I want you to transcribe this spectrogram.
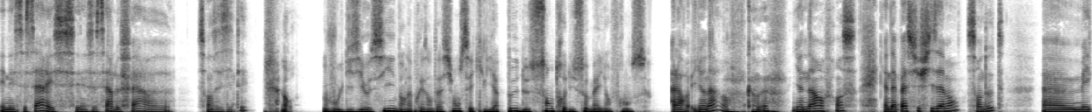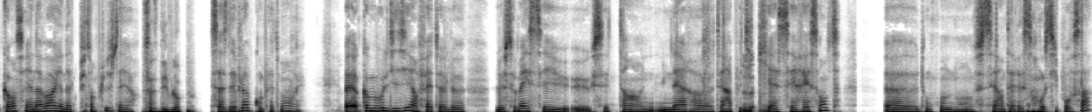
est nécessaire et si c'est nécessaire, le faire sans hésiter. Alors, vous le disiez aussi dans la présentation, c'est qu'il y a peu de centres du sommeil en France. Alors, il y en a quand même. Il y en a en France. Il n'y en a pas suffisamment, sans doute. Euh, mais il commence à y en avoir. Il y en a de plus en plus d'ailleurs. Ça se développe. Ça se développe complètement, oui. Euh, comme vous le disiez, en fait, le, le sommeil, c'est euh, un, une ère thérapeutique qui est assez récente. Euh, donc on, c'est intéressant aussi pour ça.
